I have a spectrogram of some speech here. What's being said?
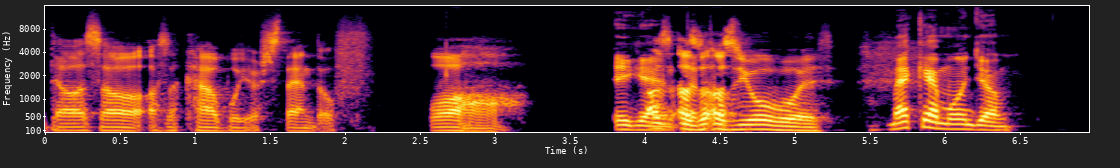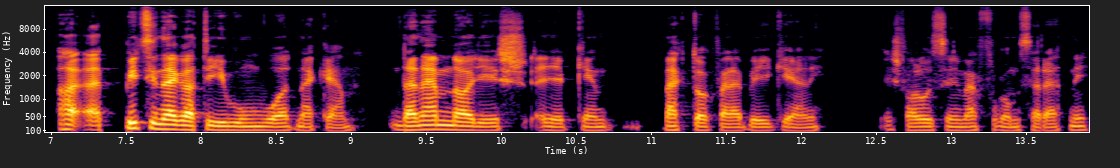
de az a, az a cowboyos standoff. Wow. Igen. Az, az, az jó volt. Meg kell mondjam, pici negatívum volt nekem, de nem nagy, és egyébként meg tudok vele békélni, és valószínűleg meg fogom szeretni.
